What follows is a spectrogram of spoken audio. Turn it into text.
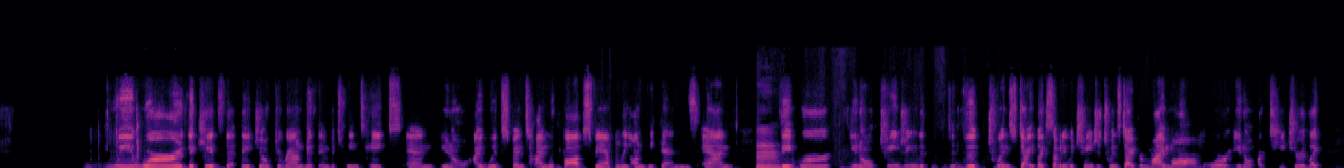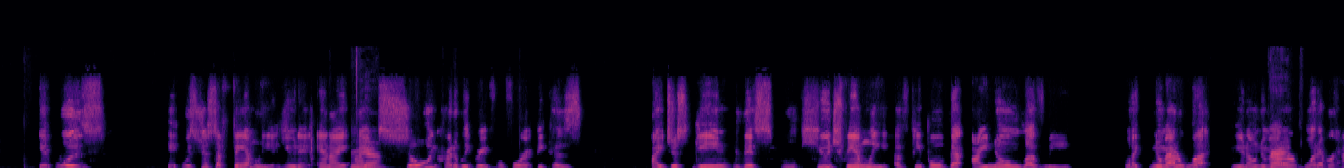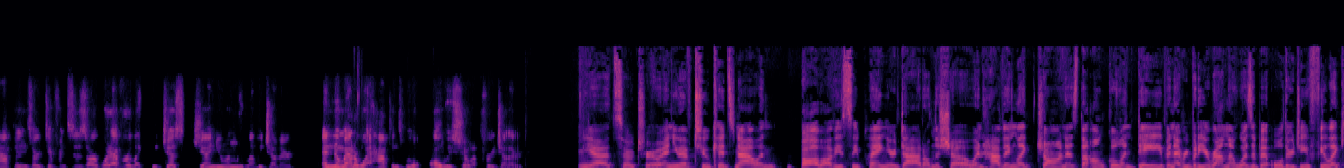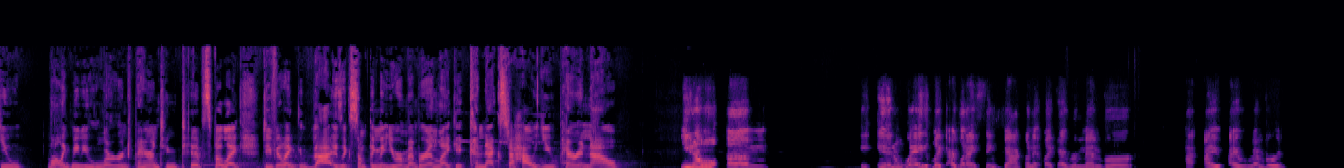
we were the kids that they joked around with in between takes and you know i would spend time with bob's family on weekends and mm. they were you know changing the the twins di- like somebody would change the twins diaper my mom or you know our teacher like it was it was just a family unit and i yeah. i'm so incredibly grateful for it because i just gained this huge family of people that i know love me like no matter what you know no matter right. whatever happens our differences are whatever like we just genuinely love each other and no matter what happens we will always show up for each other yeah it's so true and you have two kids now and bob obviously playing your dad on the show and having like john as the uncle and dave and everybody around that was a bit older do you feel like you not like maybe learned parenting tips, but like, do you feel like that is like something that you remember and like it connects to how you parent now? You know, um, in a way like I, when i think back on it like i remember I, I i remember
